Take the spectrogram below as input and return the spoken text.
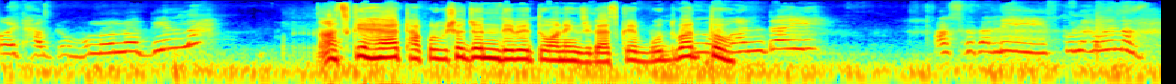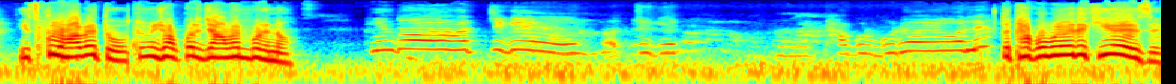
ওই ঠাকুর দিন না? আজকে হ্যাঁ ঠাকুর বিসর্জন দেবে তো অনেক জায়গায়। আজকে বুধবার তো। স্কুল হবে তো তুমি সব করে জামা প্যান্ট পরে নাও। উম, ঠাকুর বুড়ি তো ঠাকুর বাড়িতে কি হয়েছে?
